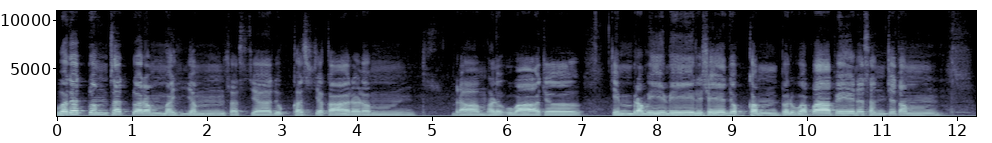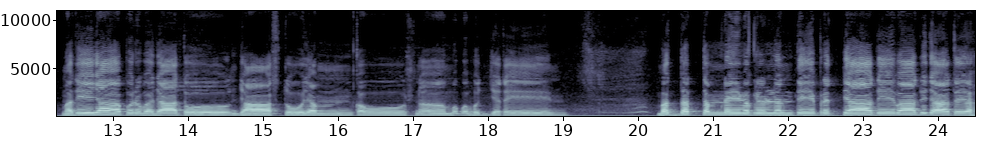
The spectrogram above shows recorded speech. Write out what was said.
वदत्वं सत्वरं मह्यं स्वस्य दुःखस्य कारणं ब्राह्मण उवाच। किं ब्रवीमीर्षे दुःखं पूर्वपापेन सञ्चितं मदीया पूर्वजातो जास्तोऽयं कवोष्णमुपभुज्यते मद्दत्तं नैव गृह्णन्ति प्रत्यादेवाद्विजातयः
